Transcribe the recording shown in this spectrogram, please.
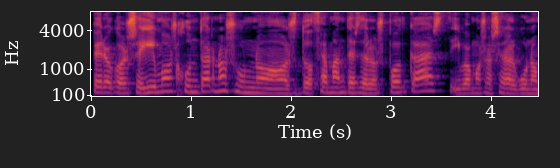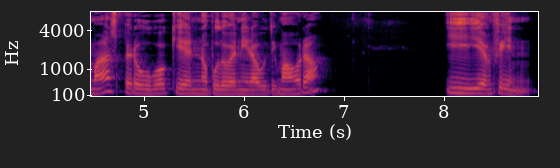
Pero conseguimos juntarnos unos 12 amantes de los podcasts, íbamos a ser alguno más, pero hubo quien no pudo venir a última hora. Y en fin,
